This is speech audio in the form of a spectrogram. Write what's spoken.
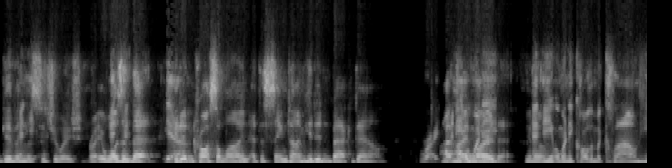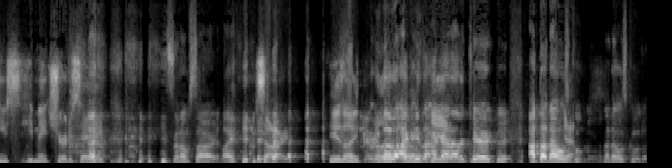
given And the he- situation. Right. It wasn't that yeah. he didn't cross a line. At the same time, he didn't back down. Right. I, and I even when admire he, that. You and know. even when he called him a clown, he's he made sure to say, he said, "I'm sorry." Like, "I'm sorry." He's like, Really? I, he's Oh. like, I Yeah. got out of character. I thought that was Yeah. cool. Though. I thought that was cool though.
